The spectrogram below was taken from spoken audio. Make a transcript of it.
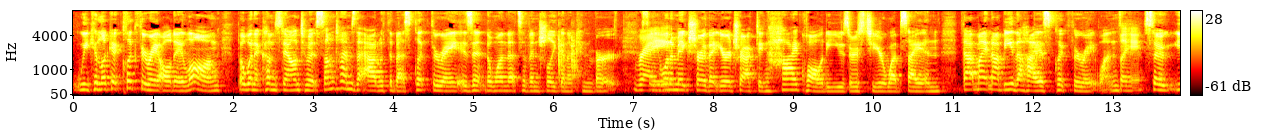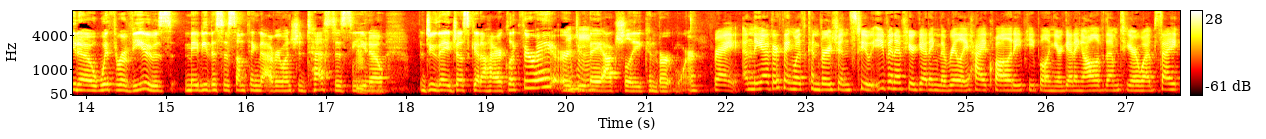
we can look at click through rate all day long, but when it comes down to it, sometimes the ad with the best click through rate isn't the one that's eventually going to convert. Right. So you want to make sure that you're attracting high quality users to your website, and that might not be the highest click through rate one. Right. So, you know, with reviews, maybe this is something that everyone should test to see, you know, mm-hmm. do they just get a higher click through rate or do mm-hmm. they actually convert more? Right. And the other thing with conversions too, even if you're getting the really high quality people and you're getting all of them to your website,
